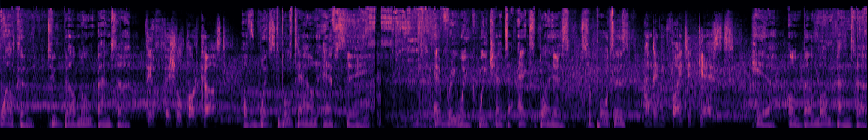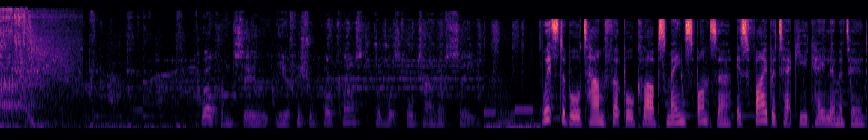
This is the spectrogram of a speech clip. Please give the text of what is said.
Welcome to Belmont Banter, the official podcast of Whitstable Town FC. Every week we chat to ex players, supporters, and invited guests here on Belmont Banter. Welcome to the official podcast of Whitstable Town FC. Whitstable Town Football Club's main sponsor is Fibertech UK Limited.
